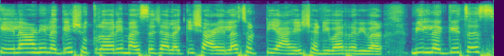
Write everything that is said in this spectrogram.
गेला आणि लगेच शुक्रवारी मेसेज आला की शाळेला सुट्टी आहे शनिवार रविवार. मी लगेचच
